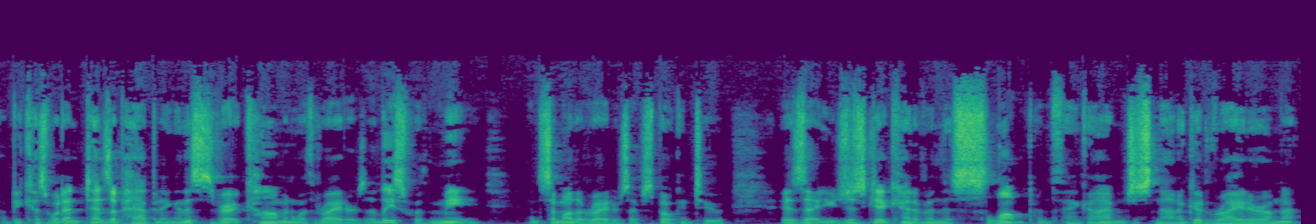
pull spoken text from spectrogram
Uh, because what ends up happening, and this is very common with writers, at least with me and some other writers I've spoken to, is that you just get kind of in this slump and think, I'm just not a good writer. I'm not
